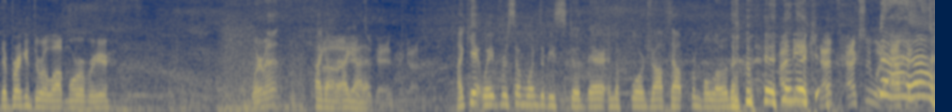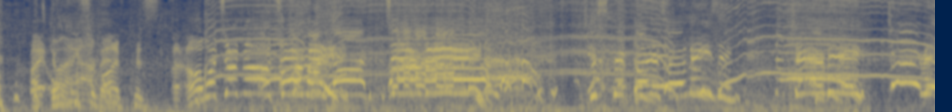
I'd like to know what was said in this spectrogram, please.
They're breaking through a lot more over here. Where, Matt? I got Uh, it. I got it. Okay, I got it. I can't wait for someone to be stood there and the floor drops out from below them. I mean, they that's actually what happened. I gonna only happen. survived because. Uh, oh, watch out! No, Jeremy! God! Jeremy! The script writers are amazing! Jeremy! Jeremy!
